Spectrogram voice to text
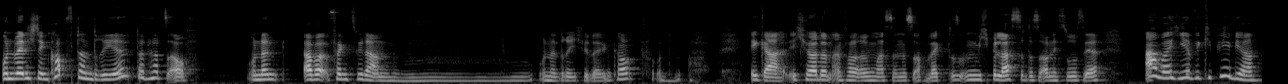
Und wenn ich den Kopf dann drehe, dann hört es auf. Und dann, aber fängt es wieder an. Und dann drehe ich wieder den Kopf und dann, oh, egal, ich höre dann einfach irgendwas, dann ist auch weg. Das, und mich belastet das auch nicht so sehr. Aber hier Wikipedia.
